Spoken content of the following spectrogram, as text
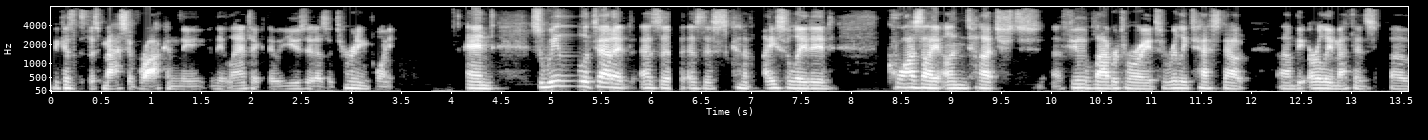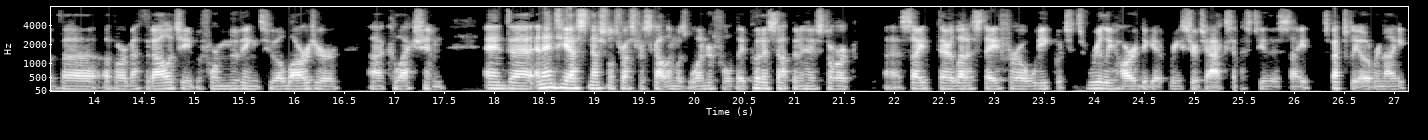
because it's this massive rock in the in the Atlantic. They would use it as a turning point. And so we looked at it as a as this kind of isolated, quasi untouched uh, field laboratory to really test out um, the early methods of, uh, of our methodology before moving to a larger uh, collection. And, uh, and NTS, National Trust for Scotland, was wonderful. They put us up in a historic uh, site there, let us stay for a week, which it's really hard to get research access to this site, especially overnight.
